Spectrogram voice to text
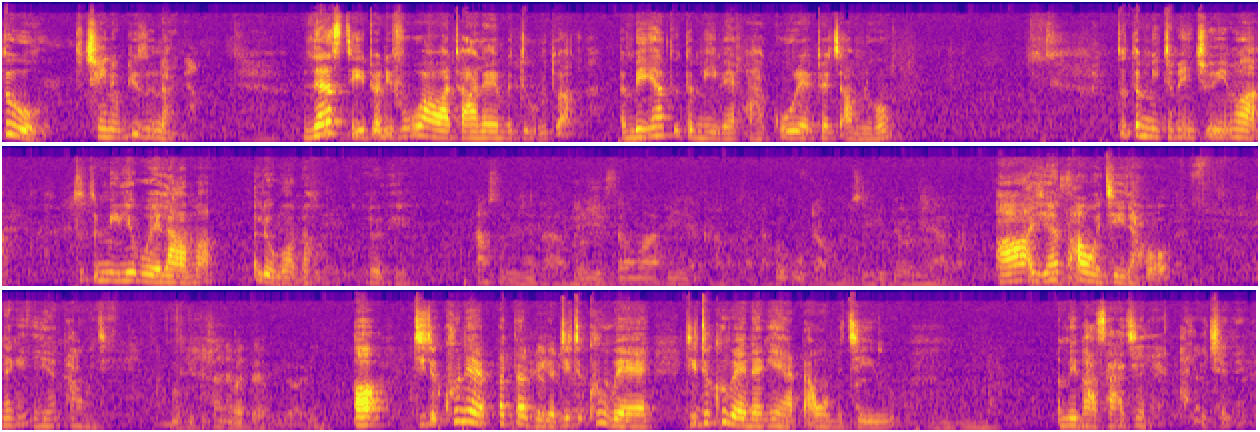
သူ့ကိုတစ်ချိန်လုံးပြုစုနိုင်တာ next day 24 hour ဒါလည်းမတူဘူးသူကအမေကသူ့သမီးပဲအားကိုးတဲ့အတွက်ကြောင့်မလို့သူ့သမီးတမင်ကျွေးမှသူ့သမီးလေးဝယ်လာမှအဲ့လိုပေါ့နော်အဲ့လိုလေးအဲ့ဆိုလို့ရှိရင်ဒါမေးဆုံးသွားပြီးတဲ့အခါမှာဒါပုဂ္ဂိုလ်တောင်းမှုစီလို့ပြောလို့ရလားအာအရန်တာဝန်ကြီးတာပေါ့ငါကအရန်တာဝန်ကြီးတယ်ဟုတ်ဒီကိစ္စနဲ့ပတ်သက်ပြီးတော့လေအော်ဒီတစ်ခုနဲ့ပတ်သက်ပြီးတော့ဒီတစ်ခုပဲဒီတစ်ခုပဲငါကတာဝန်မကြီးဘူးအမေဘာစားခြင်းလဲဘာလုပ်ခြင်းလဲ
